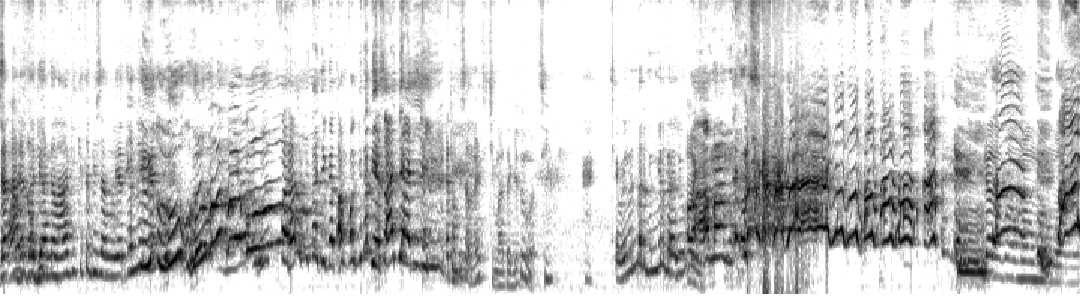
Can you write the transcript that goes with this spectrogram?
dan ada kelebihannya lagi kita bisa ngeliat ini. Iya, uh, uh, iya, uh. Padahal kita juga tampang kita biasa aja anjing. Eh tapi soalnya cuci mata gitu gak sih? Cewek lu ntar denger dah lu. Oh, iya. Mamam. Enggak, enggak, bohong, bohong, bohong.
